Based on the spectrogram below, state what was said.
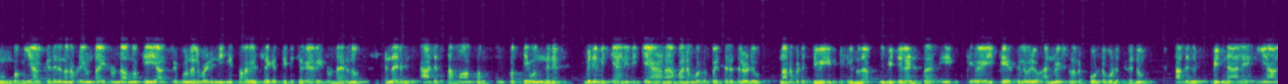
മുമ്പും ഇയാൾക്കെതിരെ നടപടി ഉണ്ടായിട്ടുണ്ട്. അന്നൊക്കെ ഇയാൾ ട്രിബ്യൂണൽ വഴി നീങ്ങി സർവീസിലേക്ക് തിരിച്ചു കയറിയിട്ടുണ്ടായിരുന്നു. എന്തായാലും അടുത്ത മാസം മുപ്പത്തി ഒന്നിന് വിരമിക്കാനിരിക്കെയാണ് വനം വകുപ്പ് ഇത്തരത്തിലൊരു നടപടി സ്വീകരിച്ചിരിക്കുന്നത്. വിജിലൻസ് ഈ കേസിൽ ഒരു അന്വേഷണ റിപ്പോർട്ട് കൊടുത്തിരുന്നു. അതിന് പിന്നാലെ ഇയാൾ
